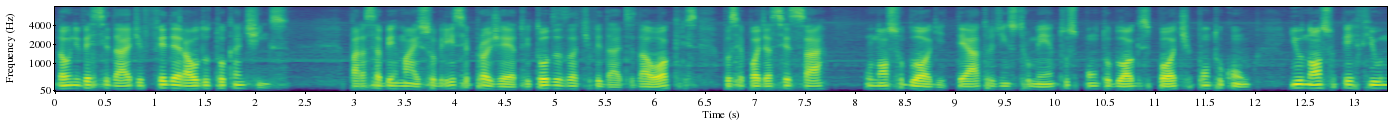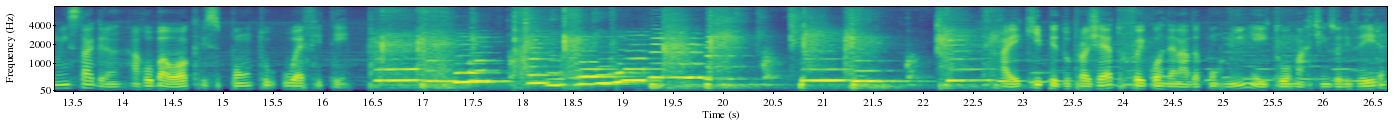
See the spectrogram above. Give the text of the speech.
da Universidade Federal do Tocantins. Para saber mais sobre esse projeto e todas as atividades da OCRES, você pode acessar o nosso blog teatrodeinstrumentos.blogspot.com e o nosso perfil no Instagram, ocres.uft. A equipe do projeto foi coordenada por mim, Heitor Martins Oliveira,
